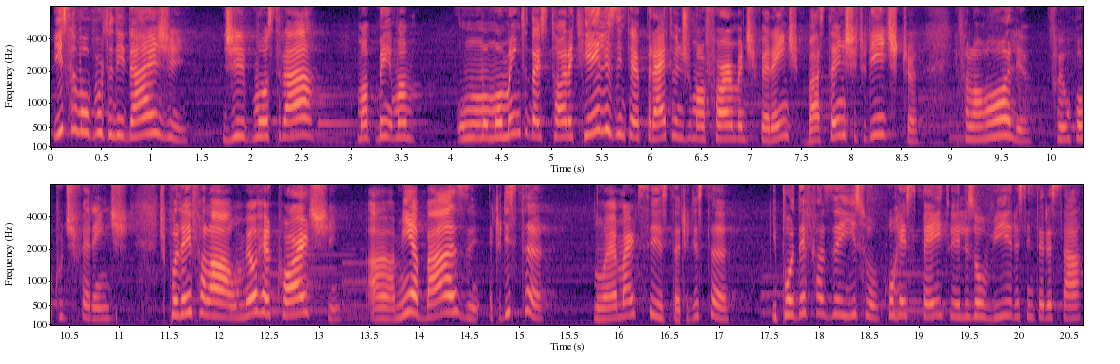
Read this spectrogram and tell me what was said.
Isso é uma oportunidade de mostrar uma, uma, um momento da história que eles interpretam de uma forma diferente, bastante crítica, e falar: olha, foi um pouco diferente. De poder falar: o meu recorte, a minha base é cristã, não é marxista, é cristã. E poder fazer isso com respeito e eles ouvirem, se interessar.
